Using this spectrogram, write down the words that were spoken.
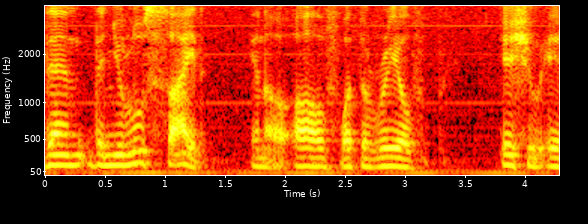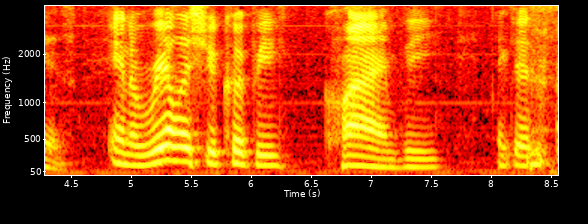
then, then you lose sight, you know, of what the real issue is. And a real issue could be crime, the just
